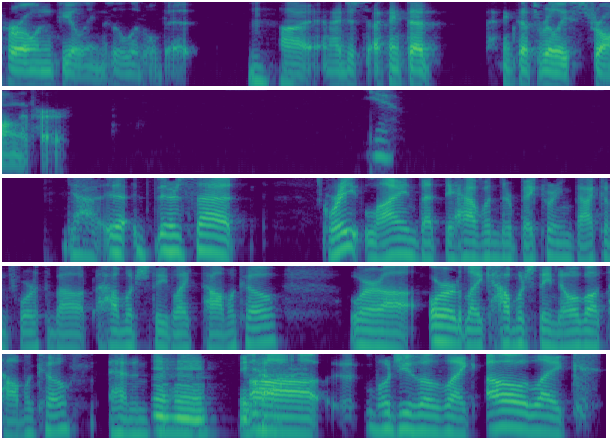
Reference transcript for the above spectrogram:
her own feelings a little bit. Mhm. Uh, and I just I think that I think that's really strong of her. Yeah, it- there's that great line that they have when they're bickering back and forth about how much they like Tamako, where uh, or like how much they know about Tamako, and Mm-hmm. Yeah. uh, Mochizo's like, oh, like.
